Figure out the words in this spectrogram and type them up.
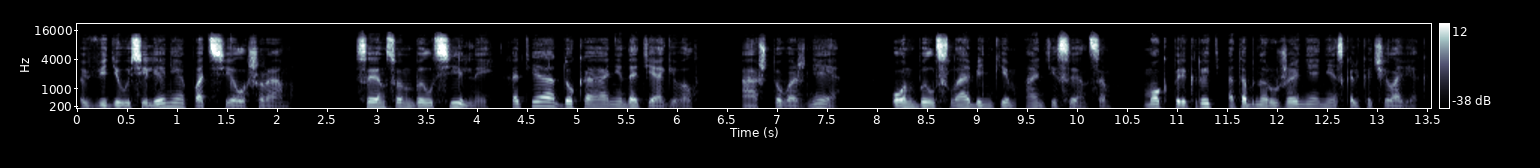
в виде усиления подсел шрам. Сенс он был сильный, хотя до КА не дотягивал. А что важнее, он был слабеньким антисенсом. Мог прикрыть от обнаружения несколько человек.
